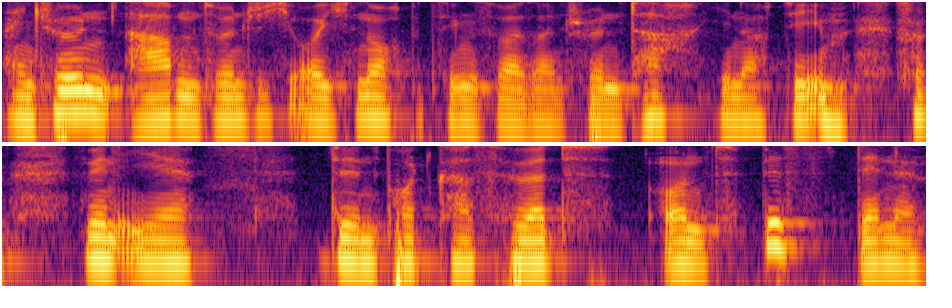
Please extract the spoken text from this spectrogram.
einen schönen Abend wünsche ich euch noch, beziehungsweise einen schönen Tag, je nachdem, wenn ihr den Podcast hört. Und bis denne.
